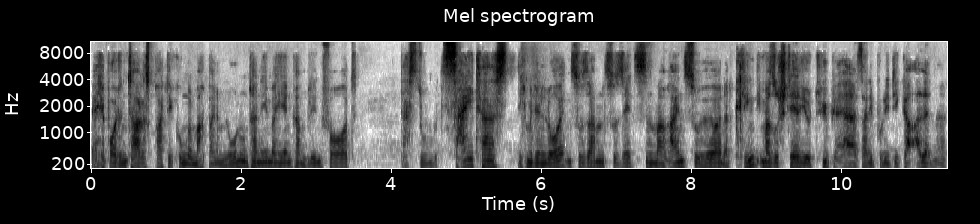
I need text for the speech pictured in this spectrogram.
ja, ich habe heute ein Tagespraktikum gemacht bei einem Lohnunternehmer hier in Kamp-Lindfort, dass du Zeit hast, dich mit den Leuten zusammenzusetzen, mal reinzuhören. Das klingt immer so stereotyp, ja, das sagen die Politiker alle, ne?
